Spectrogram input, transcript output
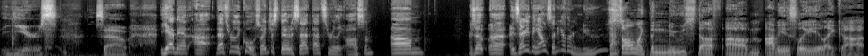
years. So, yeah, man, uh, that's really cool. So I just noticed that. That's really awesome. Um, so, uh, is there anything else? Any other news? That's all like the news stuff. Um, obviously, like, uh,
